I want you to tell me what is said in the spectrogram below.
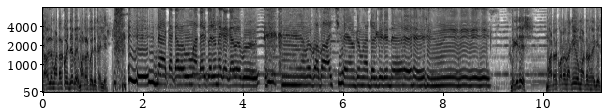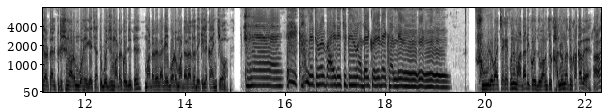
তাহলে মার্ডার করে দেবে মার্ডার করে দে তাইলে। না কাকা বাবু মার্ডার করো না কাকা বাবু আমার বাবা আছে আমাকে মার্ডার করে না দেখেছিস মার্ডার করার আগেই ও মার্ডার হয়ে গেছে আর প্যালপিটেশন আরম্ভ হয়ে গেছে। আর তুই বলছিস মার্ডার করে দিতে? মার্ডারের আগেই বড় মার্ডার আদা দেখিলে কাঞ্চ হ্যাঁ খালে তোমার বাইরে আছে তুমি মার্ডার করে না খালে। শুয়ের বাচ্চাকে এখনই মার্ডারই করে দেবো। আমি তোর খালু না তোর কাকাবে? হ্যাঁ?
